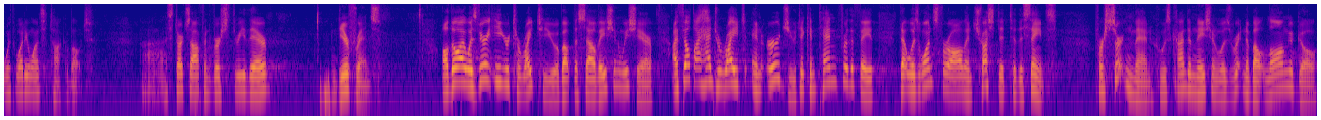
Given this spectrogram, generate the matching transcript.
with what he wants to talk about. Uh, starts off in verse 3 there. Dear friends, Although I was very eager to write to you about the salvation we share, I felt I had to write and urge you to contend for the faith that was once for all entrusted to the saints. For certain men whose condemnation was written about long ago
